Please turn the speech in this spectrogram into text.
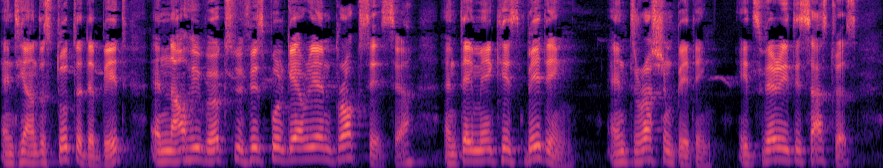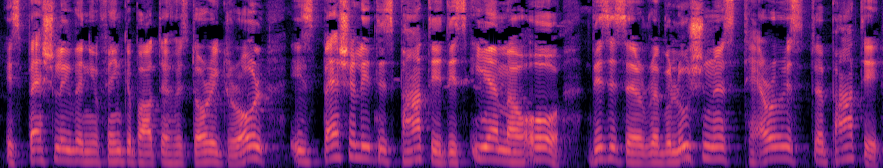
and he understood that a bit. And now he works with his Bulgarian proxies, yeah, and they make his bidding and Russian bidding. It's very disastrous especially when you think about the historic role, especially this party, this IMRO. This is a revolutionist terrorist uh, party.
